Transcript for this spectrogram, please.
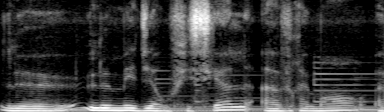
le, média officiel a vraiment euh,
